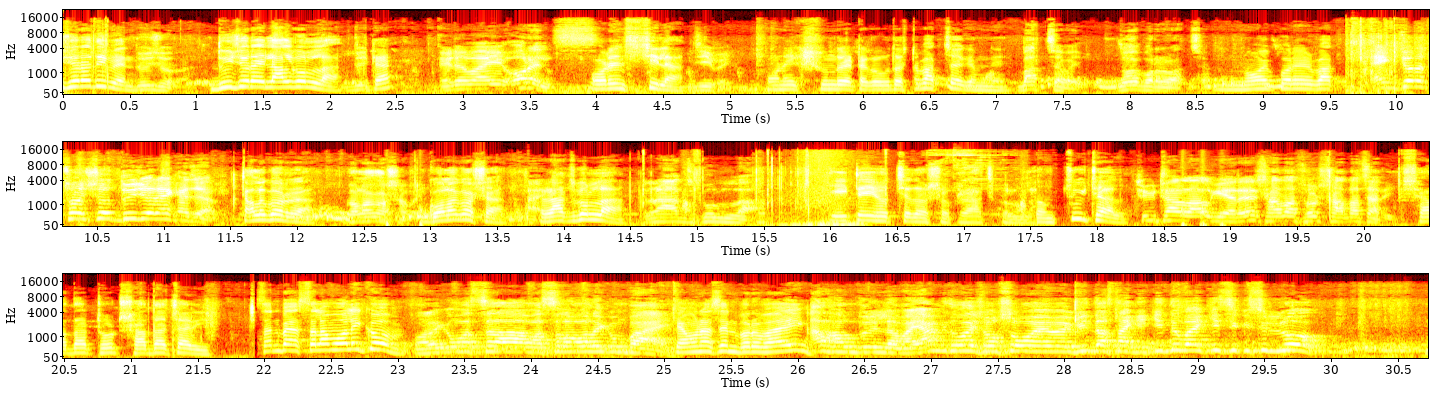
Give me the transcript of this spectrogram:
দুই জোড়া দিবেন? দুই জোড়া। দুই জোড়াই লাল গোল্লা? এটা? এটা ভাই অরেঞ্জ অরেঞ্জ চিলা জি ভাই। অনেক সুন্দর একটা কবুতর। বাচ্চা কেমনে? বাচ্চা ভাই নয় পরের বাচ্চা। নয় পরের বাচ্চা। এক জোড়া ছয়শো দুই জোড়া এক হাজার। কালোগররা গলা কষা ভাই। গলা কষা রাজগোল্লা? রাজগোল্লা। এইটাই হচ্ছে দর্শক রাজগোল্লা। একদম চুইঠাল। চুইঠা লাল গিয়ারে সাদা ঠোঁট সাদা চারি। সাদা ঠোঁট সাদা চারি। হাসান ভাই আসসালামু আলাইকুম। ওয়ালাইকুম আসসালাম আসসালামু আলাইকুম ভাই। কেমন আছেন বড় ভাই? আলহামদুলিল্লাহ ভাই আমি তো ভাই সবসময় বিন্দাস থাকি। কিন্তু ভাই কিছু কিছু লোক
